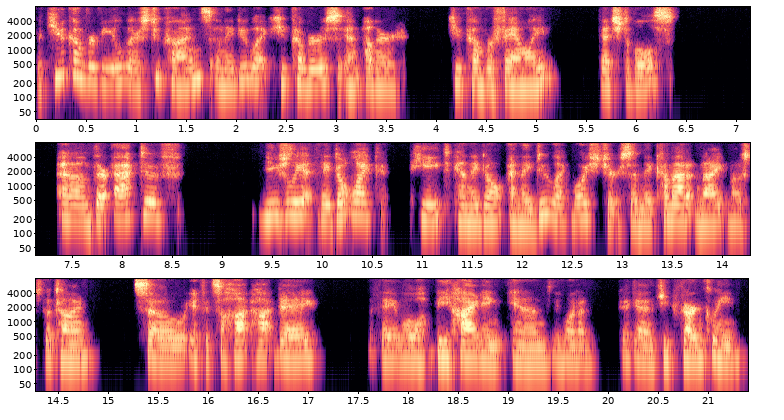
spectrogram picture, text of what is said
The cucumber beetle, there's two kinds, and they do like cucumbers and other cucumber family vegetables. Um, they're active. Usually, they don't like heat and they don't and they do like moistures and they come out at night most of the time. So if it's a hot hot day they will be hiding and you want to again keep your garden clean.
